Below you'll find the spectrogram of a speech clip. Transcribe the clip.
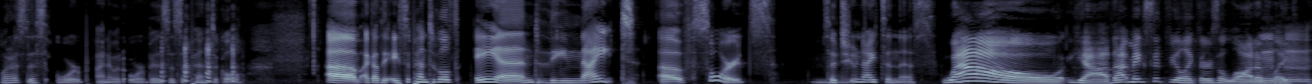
what is this orb? I know what orb is. It's a pentacle. um, I got the Ace of Pentacles and the Knight of Swords. So two knights in this. Wow. Yeah, that makes it feel like there's a lot of like Mhm.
